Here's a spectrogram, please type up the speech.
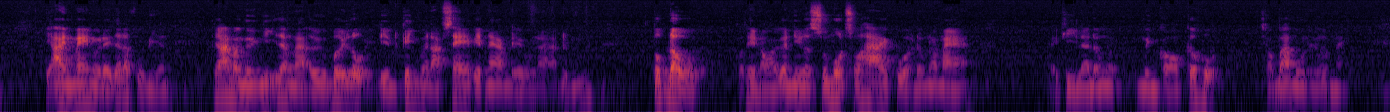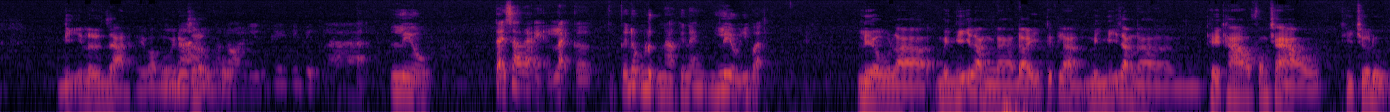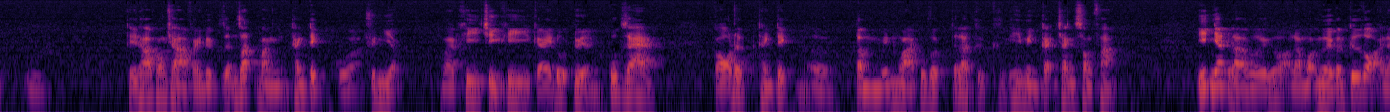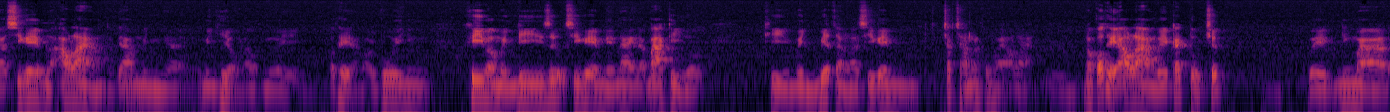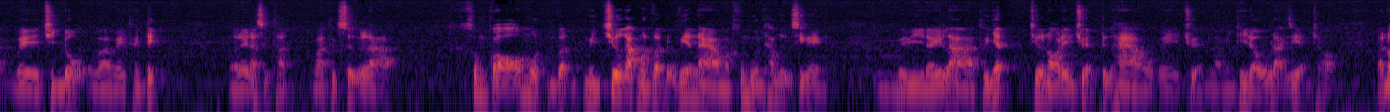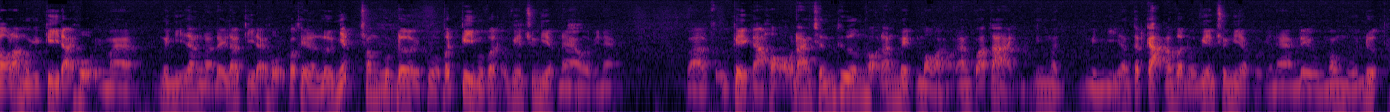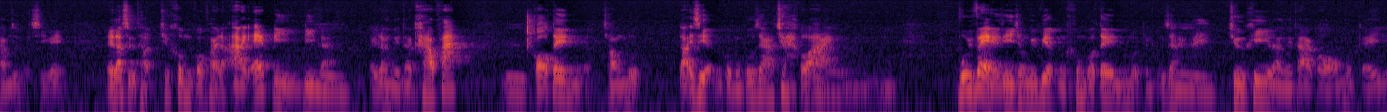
Thì Ironman ở đấy rất là phổ biến. Thứ hai mọi người nghĩ rằng là ừ bơi lội điền kinh và đạp xe Việt Nam đều là đứng top đầu có thể nói gần như là số 1, số 2 của Đông Nam Á. Vậy thì là đông mình có cơ hội trong ba môn phối hợp này. Nghĩ là đơn giản thế và mọi người đều rất là ủng hộ. nói đến cái cái việc là liều tại sao lại lại có cái động lực nào khiến anh liều như vậy? Liều là mình nghĩ rằng là đấy tức là mình nghĩ rằng là thể thao phong trào thì chưa đủ. Ừ. thể thao phong trào phải được dẫn dắt bằng những thành tích của chuyên nghiệp. Và khi chỉ khi cái đội tuyển quốc gia có được thành tích ở tầm bên ngoài khu vực tức là từ khi mình cạnh tranh song phẳng ít nhất là với gọi là mọi người vẫn cứ gọi là sea games là ao làng. Thực ra mình ờ, mình hiểu là mọi người có thể là nói vui nhưng khi mà mình đi dự sea games đến nay là ba kỳ rồi thì mình biết rằng là sea games chắc chắn là không phải ao làng ừ. nó có thể ao làng về cách tổ chức về nhưng mà về trình độ và về thành tích ở đấy là sự thật và thực sự là không có một vận mình chưa gặp một vận động viên nào mà không muốn tham dự sea games Ừ. bởi vì đấy là thứ nhất chưa nói đến chuyện tự hào về chuyện là mình thi đấu đại diện cho và đó là một cái kỳ đại hội mà mình nghĩ rằng là đấy là kỳ đại hội có thể là lớn nhất trong Ừ. cuộc đời của bất kỳ một vận động viên chuyên nghiệp nào ở Việt Nam và kể cả họ đang chấn thương họ đang mệt mỏi họ đang quá tải nhưng mà mình nghĩ rằng tất cả các vận động viên chuyên nghiệp của Việt Nam đều mong muốn được tham dự ở SEA Games đấy là sự thật chứ không có phải là ai ép đi đi cả Ừ. đấy là người ta khao khát Ừ. có tên trong đội đại diện của một quốc gia chả có ai vui vẻ gì trong cái việc không có tên đội tuyển quốc gia Ừ. trừ khi là người ta có một cái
